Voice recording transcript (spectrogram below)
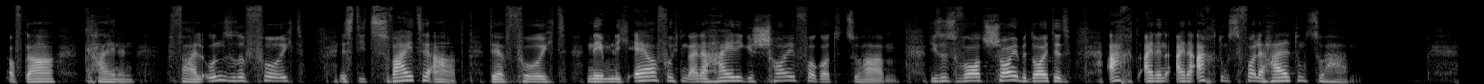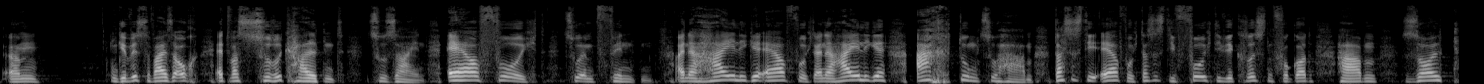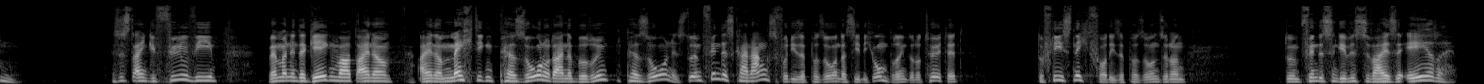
Auf gar keinen Fall. Unsere Furcht ist die zweite Art der Furcht, nämlich Ehrfurcht und eine heilige Scheu vor Gott zu haben. Dieses Wort Scheu bedeutet, acht, eine, eine achtungsvolle Haltung zu haben. Ähm, in gewisser Weise auch etwas zurückhaltend zu sein, Ehrfurcht zu empfinden, eine heilige Ehrfurcht, eine heilige Achtung zu haben. Das ist die Ehrfurcht, das ist die Furcht, die wir Christen vor Gott haben sollten. Es ist ein Gefühl wie, wenn man in der Gegenwart einer, einer mächtigen Person oder einer berühmten Person ist. Du empfindest keine Angst vor dieser Person, dass sie dich umbringt oder tötet. Du fliehst nicht vor dieser Person, sondern du empfindest in gewisser Weise Ehre,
